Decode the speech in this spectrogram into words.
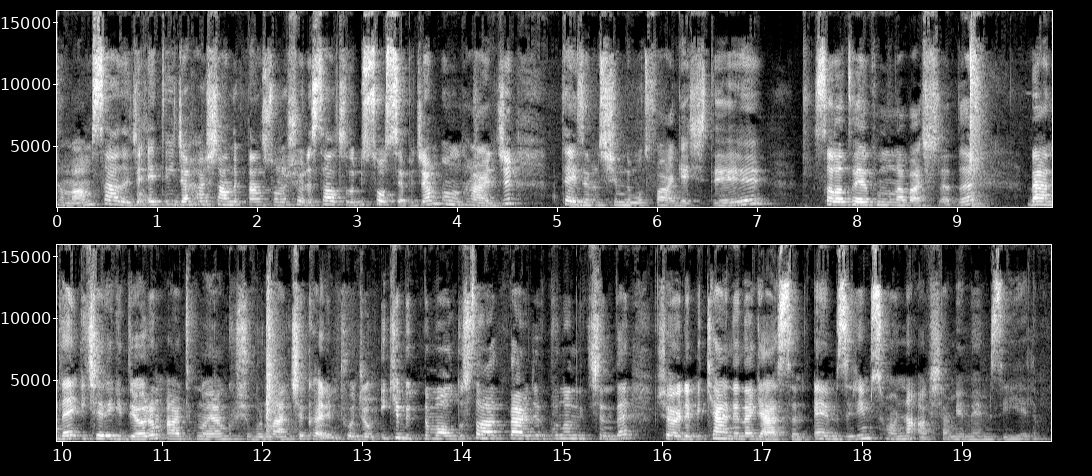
Tamam. Sadece et iyice haşlandıktan sonra şöyle salçalı bir sos yapacağım. Onun harici teyzemiz şimdi mutfağa geçti. Salata yapımına başladı. Ben de içeri gidiyorum. Artık noyan kuşu buradan çıkarayım. Çocuğum iki büklüm oldu saatlerdir bunun içinde. Şöyle bir kendine gelsin emzireyim. Sonra akşam yemeğimizi yiyelim.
